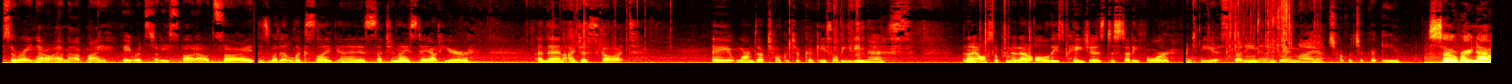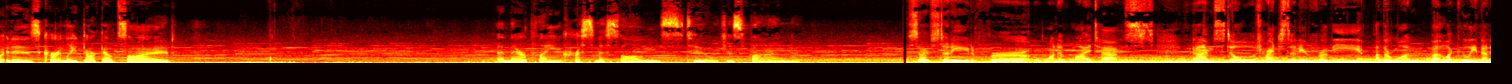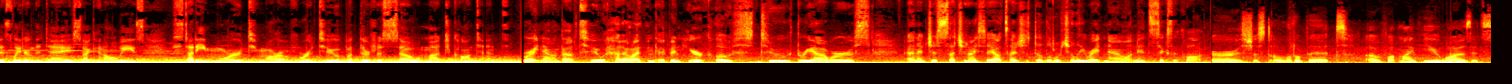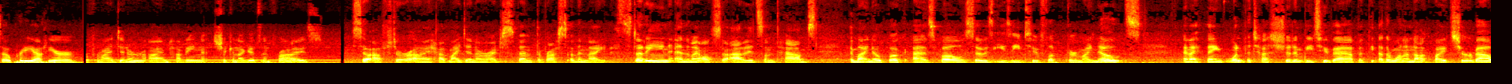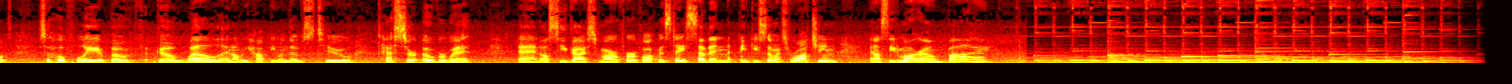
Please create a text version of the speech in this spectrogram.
So right now I'm at my favorite study spot outside. This is what it looks like and it is such a nice day out here. And then I just got a warmed up chocolate chip cookie, so I'll be eating this. And then I also printed out all these pages to study for. I'm going to be studying and enjoying my chocolate chip cookie. So right now it is currently dark outside. And they're playing Christmas songs too, which is fun. So I've studied for one of my tests and I'm still trying to study for the other one, but luckily that is later in the day, so I can always study more tomorrow for it too, but there's just so much content. Right now I'm about to head out. I think I've been here close to three hours and it's just such a nice day outside. It's just a little chilly right now and it's six o'clock. It's just a little bit of what my view was. It's so pretty out here. For my dinner, I'm having chicken nuggets and fries. So after I had my dinner, I just spent the rest of the night studying and then I also added some tabs in my notebook as well so it was easy to flip through my notes and I think one of the tests shouldn't be too bad but the other one I'm not quite sure about so hopefully both go well and I'll be happy when those two tests are over with and I'll see you guys tomorrow for Vlogmas Day 7. Thank you so much for watching and I'll see you tomorrow. Bye!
